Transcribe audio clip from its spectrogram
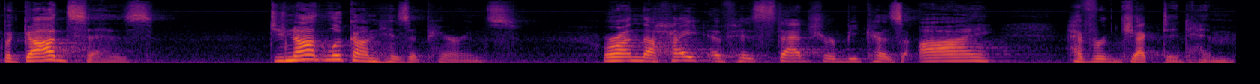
But God says, do not look on his appearance or on the height of his stature, because I have rejected him.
